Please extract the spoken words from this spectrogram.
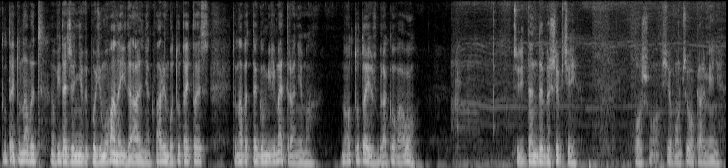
Tutaj to nawet no widać, że nie wypoziomowane idealnie akwarium, bo tutaj to jest, to nawet tego milimetra nie ma. No tutaj już brakowało. Czyli tędy by szybciej poszło, się włączyło karmienie.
